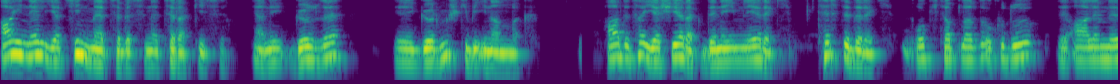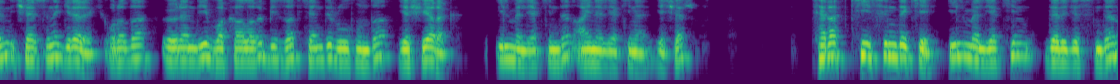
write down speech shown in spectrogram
aynel yakin mertebesine terakkisi. Yani gözle e, görmüş gibi inanmak. Adeta yaşayarak, deneyimleyerek, test ederek, o kitaplarda okuduğu e, alemlerin içerisine girerek, orada öğrendiği vakaları bizzat kendi ruhunda yaşayarak ilmel yakinden aynel yakine geçer terakkisindeki ilmel yakin derecesinden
